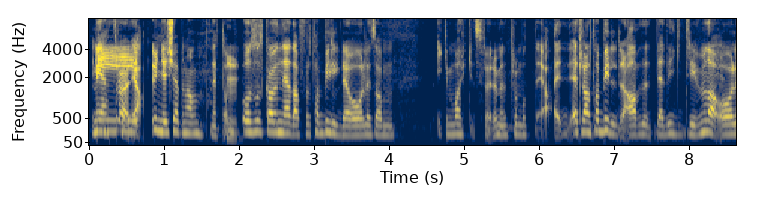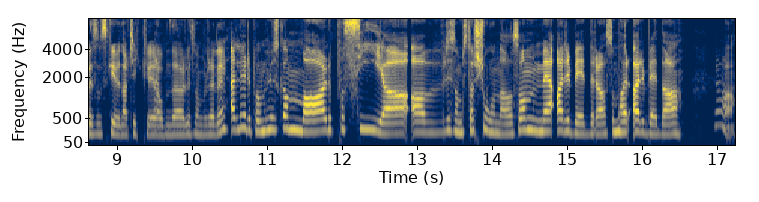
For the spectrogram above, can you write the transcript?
Metro, i, ja. under København. Nettopp. Mm. Og så skal hun ned da for å ta bilde og liksom ikke markedsføre, men promote, ja, et eller annet ta bilder av det, det de driver med, da, og liksom skrive inn artikler om det. og liksom forskjellig. Jeg lurer på om hun skal male på sida av liksom, stasjoner og sånn, med arbeidere som har arbeida Ja.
